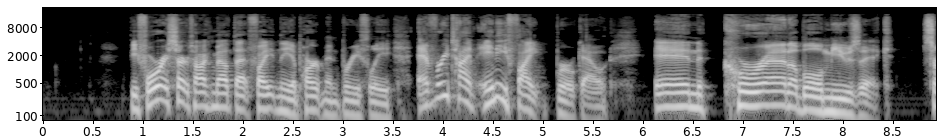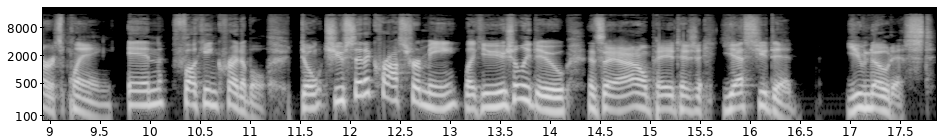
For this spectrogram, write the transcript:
before I start talking about that fight in the apartment briefly, every time any fight broke out, incredible music starts playing. In fucking credible. Don't you sit across from me like you usually do and say, I don't pay attention. Yes, you did. You noticed.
